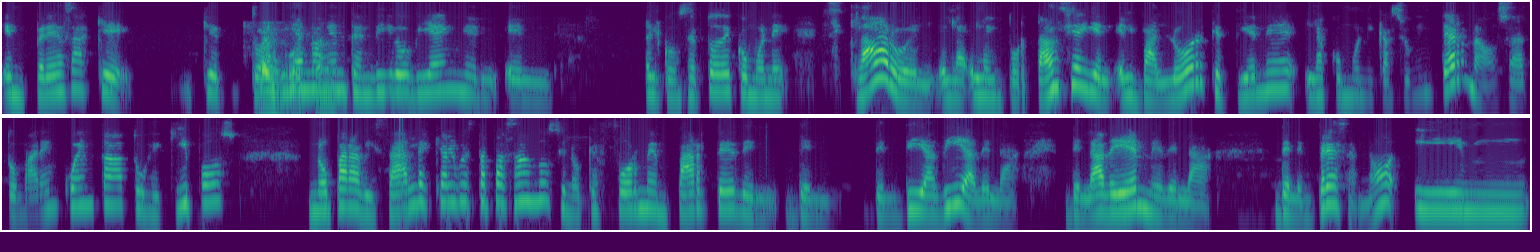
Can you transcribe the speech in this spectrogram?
empresas que, todavía no han entendido bien el, concepto de comunicación. Claro, la, importancia y el, valor que tiene la comunicación interna, o sea, tomar en cuenta tus equipos, no para avisarles que algo está pasando, sino que formen parte del, día a día, de la, del ADN de la, de la empresa, ¿no? Y mm,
